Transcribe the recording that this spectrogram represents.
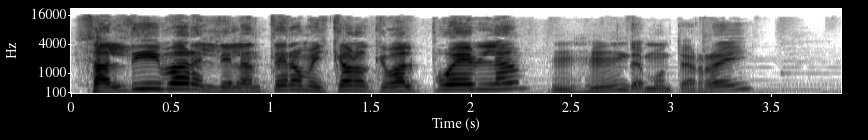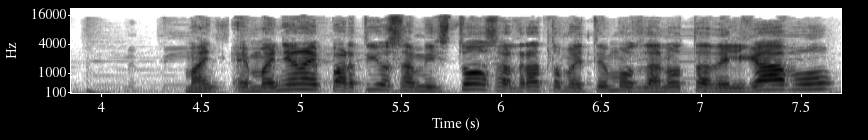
Saldívar, el delantero mexicano que va al Puebla. De Monterrey. Ma- eh, mañana hay partidos amistosos, al rato metemos la nota del Gabo.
